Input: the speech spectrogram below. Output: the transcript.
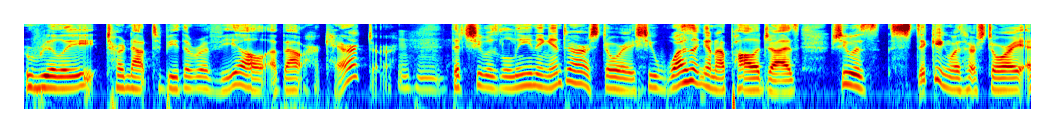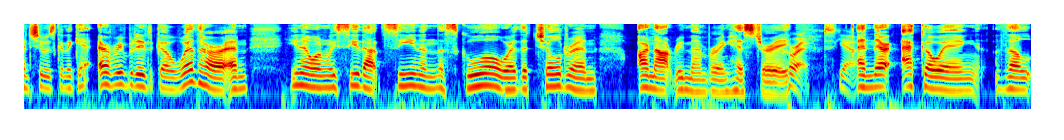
really turned out to be the reveal about her character. Mm-hmm. That she was leaning into her story. She wasn't going to apologize. She was sticking with her story and she was going to get everybody to go with her. And, you know, when we see that scene in the school where the children are not remembering history. Correct. Yeah. And they're echoing the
